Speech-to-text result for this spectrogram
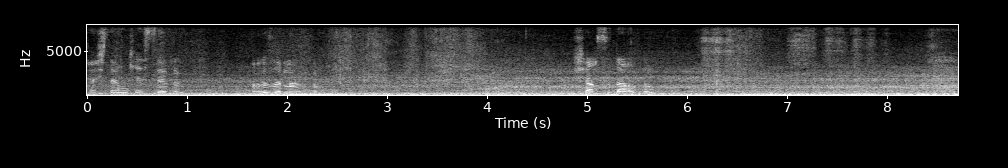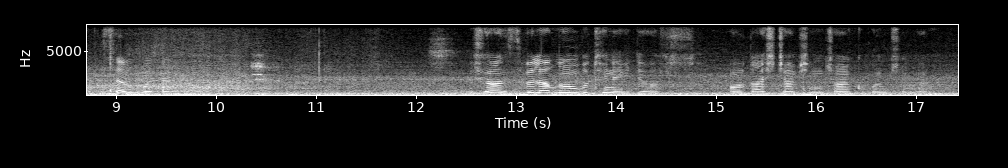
saçlarımı kestirdim. Hazırlandım. Şahsı da aldım. Sen bir bakar. Şu an Sibel ablanın butiğine gidiyoruz. Orada açacağım şimdi şu an konuşamıyorum.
